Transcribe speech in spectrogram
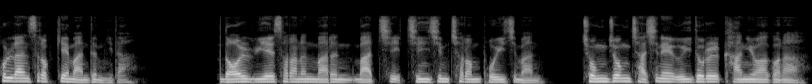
혼란스럽게 만듭니다. 널 위해서라는 말은 마치 진심처럼 보이지만 종종 자신의 의도를 강요하거나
